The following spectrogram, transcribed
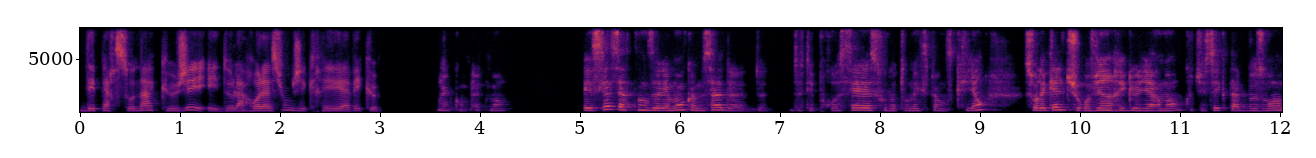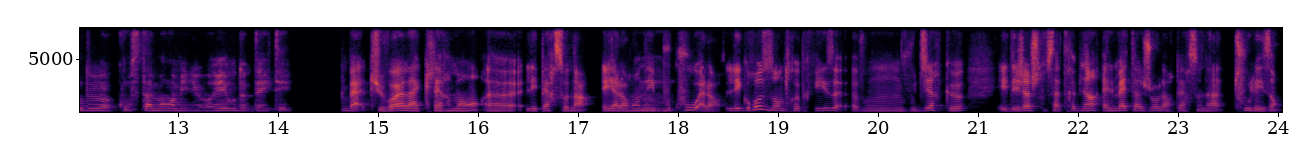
des personas que j'ai et de la relation que j'ai créée avec eux. Oui, complètement. Est-ce qu'il y a certains éléments comme ça de, tes process ou de ton expérience client sur lesquels tu reviens régulièrement, que tu sais que tu as besoin de euh, constamment améliorer ou d'updater? Bah, tu vois, là, clairement, euh, les personas. Et alors, on est mmh. beaucoup. Alors, les grosses entreprises vont vous dire que, et déjà, je trouve ça très bien, elles mettent à jour leurs personas tous les ans.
